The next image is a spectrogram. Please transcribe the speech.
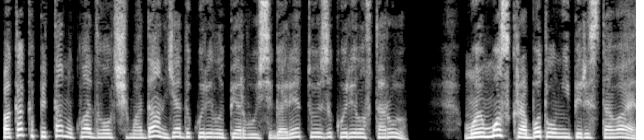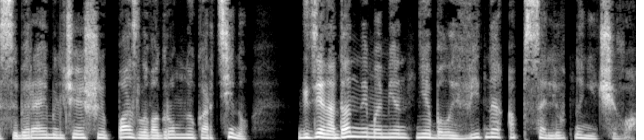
Пока капитан укладывал чемодан, я докурила первую сигарету и закурила вторую. Мой мозг работал не переставая, собирая мельчайшие пазлы в огромную картину, где на данный момент не было видно абсолютно ничего.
